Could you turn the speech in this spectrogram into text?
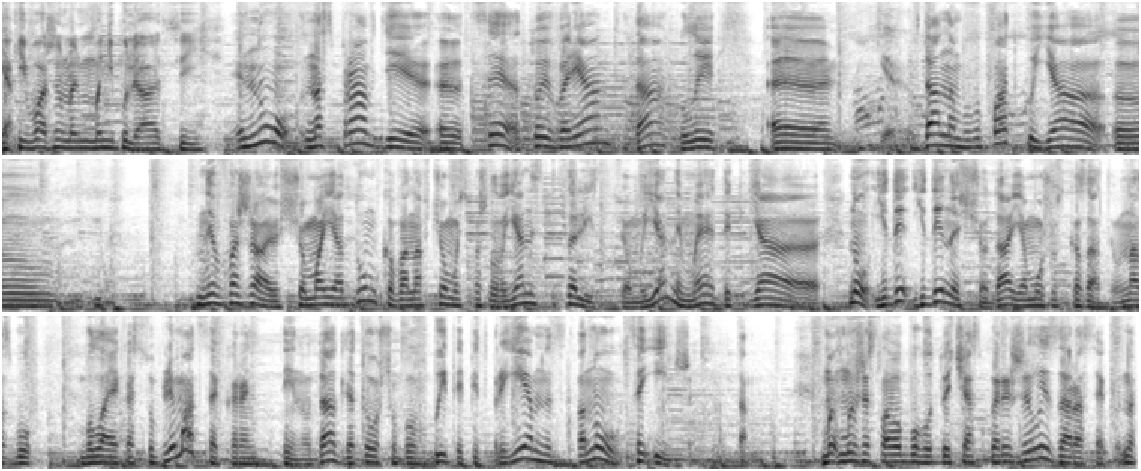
Як? такий важель маніпуляцій? Ну насправді е, це той варіант, да, коли е, в даному випадку я е, не вважаю, що моя думка вона в чомусь важлива. Я не спеціаліст в цьому, я не медик. Я ну єди, єдине, що да, я можу сказати, у нас був була якась сублімація карантину, да, для того, щоб вбити підприємництво. Ну це інше. Там ми, ми вже слава Богу той час пережили зараз. Як ну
